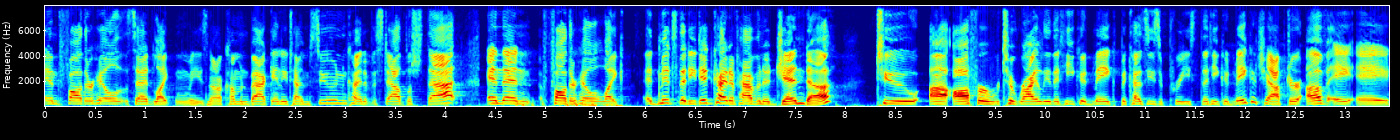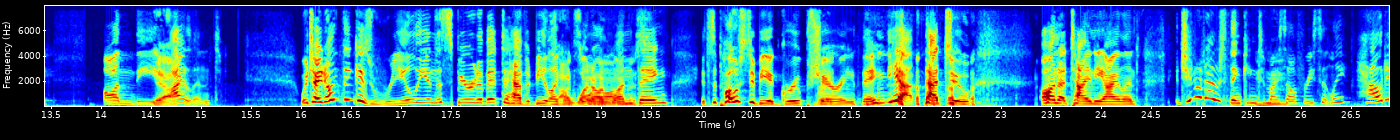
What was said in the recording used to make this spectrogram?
And Father Hill said like "Mm, he's not coming back anytime soon, kind of established that. And then Father Hill like admits that he did kind of have an agenda to uh, offer to Riley that he could make because he's a priest that he could make a chapter of AA on the Yeah. island. Which I don't think is really in the spirit of it to have it be like Not a so one-on-one anonymous. thing. It's supposed to be a group sharing thing. Yeah, that too. on a tiny island. Do you know what I was thinking Mm-hmm. to myself recently? How do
